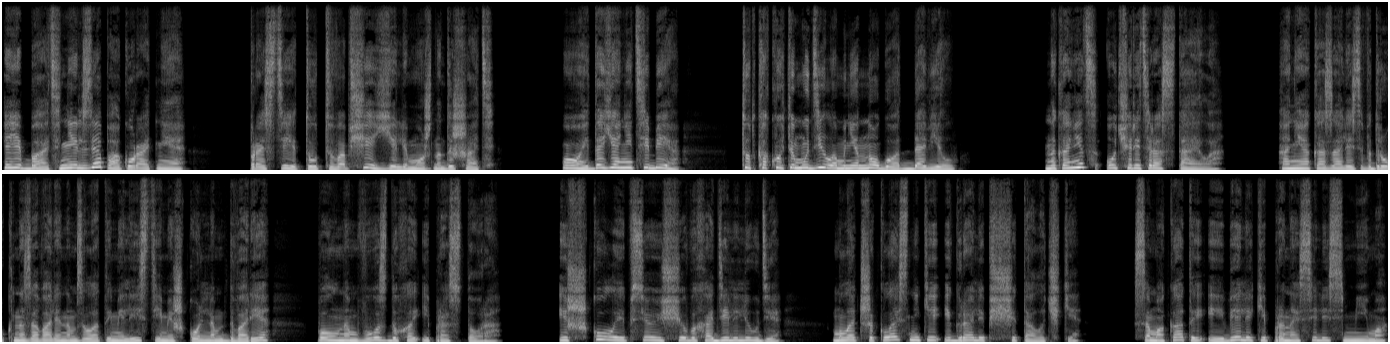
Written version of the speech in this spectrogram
«Ебать, нельзя поаккуратнее?» «Прости, тут вообще еле можно дышать». «Ой, да я не тебе. Тут какой-то мудила мне ногу отдавил». Наконец очередь растаяла. Они оказались вдруг на заваленном золотыми листьями школьном дворе, полном воздуха и простора. Из школы все еще выходили люди. Младшеклассники играли в считалочки. Самокаты и велики проносились мимо,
